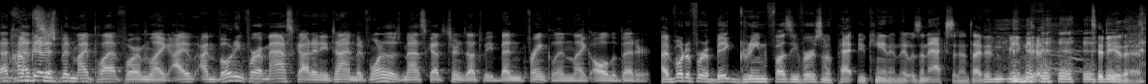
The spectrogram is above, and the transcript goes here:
That, that's gonna- just been my platform. Like I, I'm voting for a mascot anytime, but if one of those mascots turns out to be Ben Franklin, like all the better. I voted for a big green fuzzy version of Pat Buchanan. It was an accident. I didn't mean to, to do that.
